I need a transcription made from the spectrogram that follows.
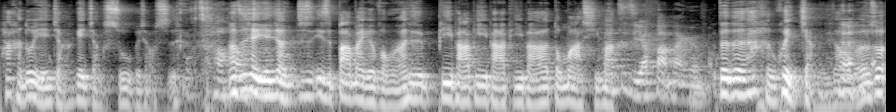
他很多演讲他可以讲十五个小时，他之前演讲就是一直霸麦克风啊，就是噼啪噼啪噼啪，东骂西骂。自己要霸麦克风，对对，他很会讲，你知道吗？就说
